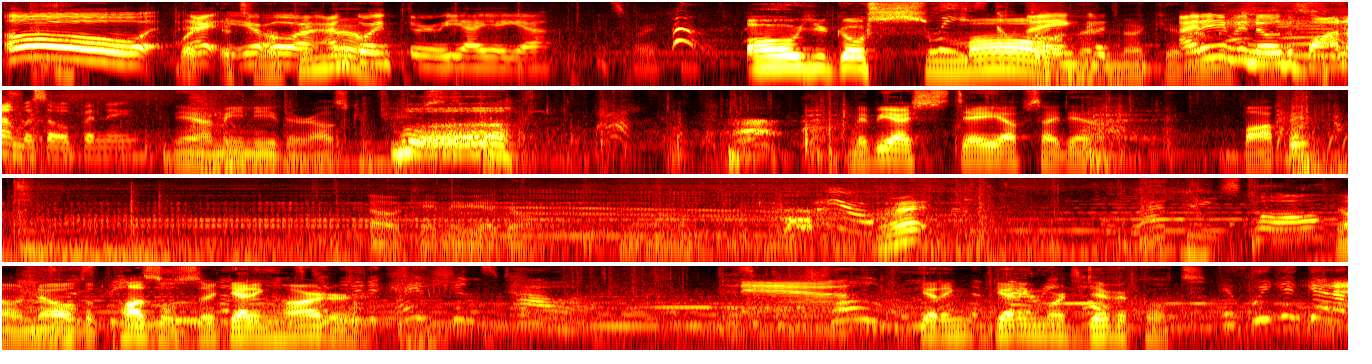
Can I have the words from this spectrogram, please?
Oh, Wait, I, oh, I'm now. going through. Yeah, yeah, yeah. It's working. Oh, you go small I, could- then okay. I didn't even know the bottom was opening. Yeah, me neither. I was confused. maybe I stay upside down. Bop it? Oh, okay, maybe I don't. Alright. Oh, that thing's tall. No, no, the puzzles, they're getting harder. Nah. Getting getting more difficult. If we can get up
